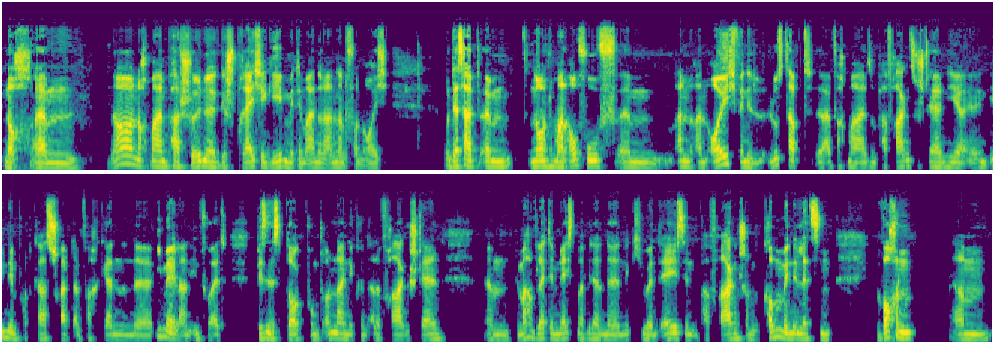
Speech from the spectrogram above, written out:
noch, ähm, ja, noch mal ein paar schöne Gespräche geben mit dem einen oder anderen von euch. Und deshalb ähm, noch, noch mal ein Aufruf ähm, an, an euch, wenn ihr Lust habt, äh, einfach mal so ein paar Fragen zu stellen hier in, in dem Podcast, schreibt einfach gerne eine E-Mail an info@businessblog.online. Ihr könnt alle Fragen stellen. Ähm, wir machen vielleicht demnächst mal wieder eine, eine QA. Es sind ein paar Fragen schon gekommen in den letzten Wochen, ähm,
